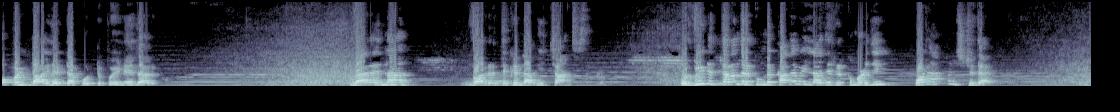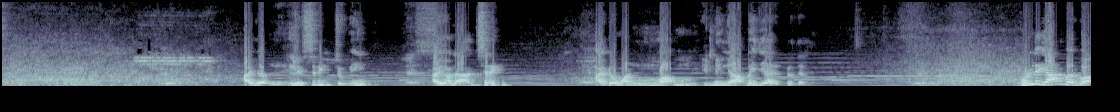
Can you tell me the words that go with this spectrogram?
ஓப்பன் டாய்லெட்டா போட்டு போயினே தான் இருக்கும். வேற என்ன? வர்றதுக்கு நிறைய சான்சஸ் இருக்கு. ஒரு வீடு திறந்திருக்கும் கதவு இல்லாத இருக்கும் பொழுது what happens to that you listening to me? Are you all answering? I don't want mom நீங்க அமைதியா இருக்கிறது. உள்ள யார் வருவா?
